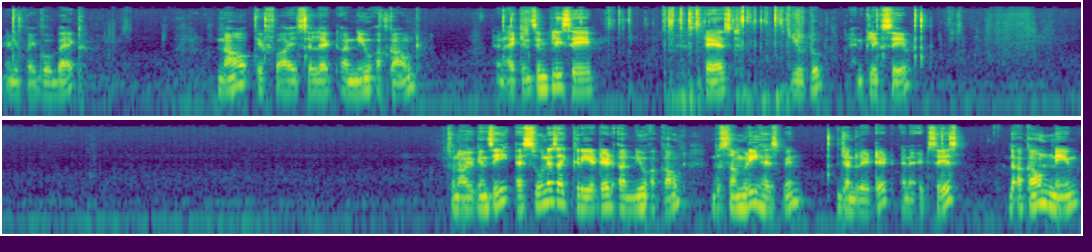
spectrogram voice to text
And if I go back now, if I select a new account and I can simply say test YouTube and click save. So now you can see as soon as I created a new account, the summary has been generated and it says the account name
